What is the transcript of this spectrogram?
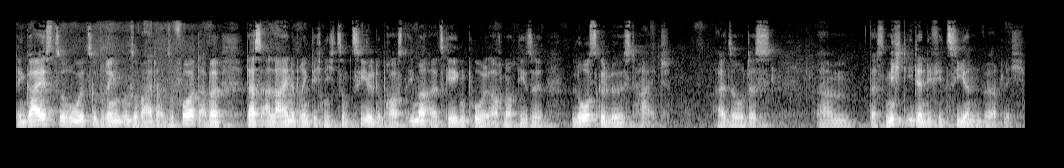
den Geist zur Ruhe zu bringen und so weiter und so fort. Aber das alleine bringt dich nicht zum Ziel. Du brauchst immer als Gegenpol auch noch diese Losgelöstheit, also das, ähm, das Nicht-Identifizieren wörtlich.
